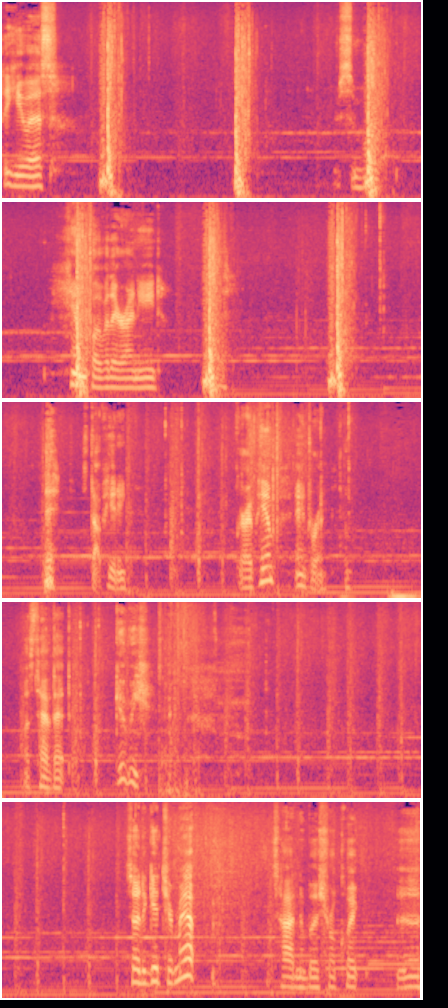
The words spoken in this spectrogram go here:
the US. There's some more hemp over there I need. Eh, stop hitting. Grab hemp and run. Must have that. Give me. So to get your map, let's hide in the bush real quick. Uh,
